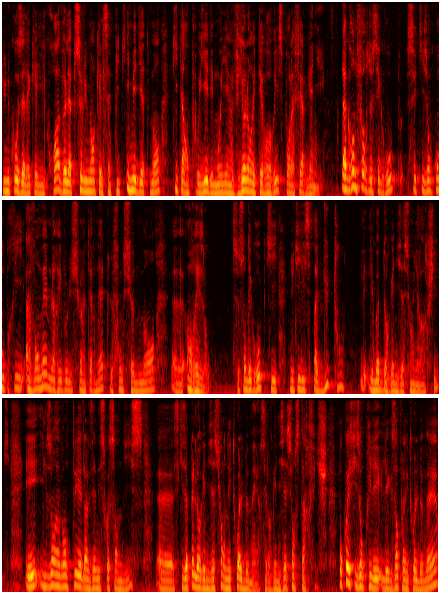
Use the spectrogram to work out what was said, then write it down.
d'une cause à laquelle ils croient, veulent absolument qu'elle s'applique immédiatement, quitte à employer des moyens violents et terroristes pour la faire gagner. La grande force de ces groupes, c'est qu'ils ont compris, avant même la révolution Internet, le fonctionnement euh, en réseau. Ce sont des groupes qui n'utilisent pas du tout les modes d'organisation hiérarchique. Et ils ont inventé dans les années 70 euh, ce qu'ils appellent l'organisation en étoile de mer. C'est l'organisation Starfish. Pourquoi est-ce qu'ils ont pris l'exemple en étoile de mer?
